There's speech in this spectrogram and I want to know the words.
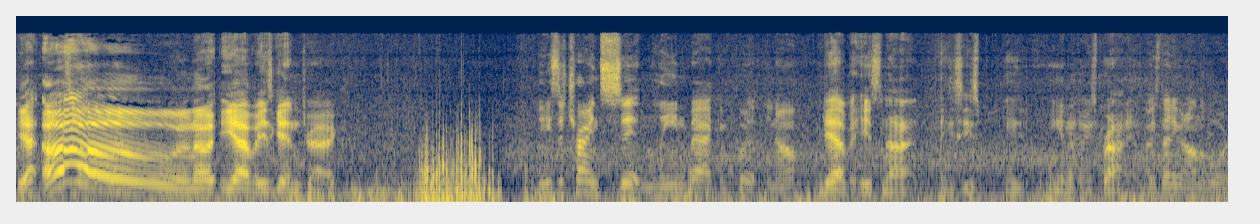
Yeah. Oh no. Yeah, but he's getting dragged. He needs to try and sit and lean back and put, you know? Yeah, but he's not. He's he's he, you know he's Bryan. Oh, he's not even on the board.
